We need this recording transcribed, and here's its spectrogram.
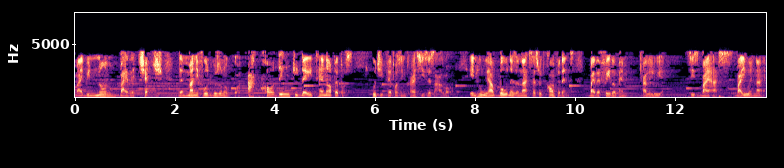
might be known by the church, the manifold wisdom of God, according to the eternal purpose, which He purposed in Christ Jesus our Lord in whom we have boldness and access with confidence by the faith of Him. Hallelujah. It is by us, by you and I,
